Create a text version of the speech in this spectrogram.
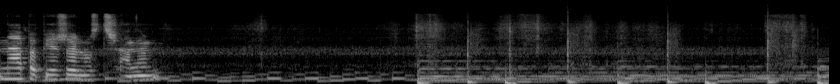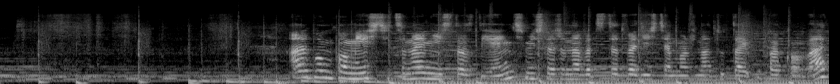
na papierze lustrzanym. Album pomieści co najmniej 100 zdjęć. Myślę, że nawet 120 można tutaj upakować.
